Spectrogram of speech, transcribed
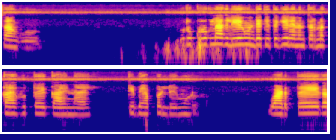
सांगू. रुक रुक लागली उद्या तिथं गेल्यानंतर ना काय होतंय काय नाही. ती भ्या पडलंय मोर वाढतंय का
